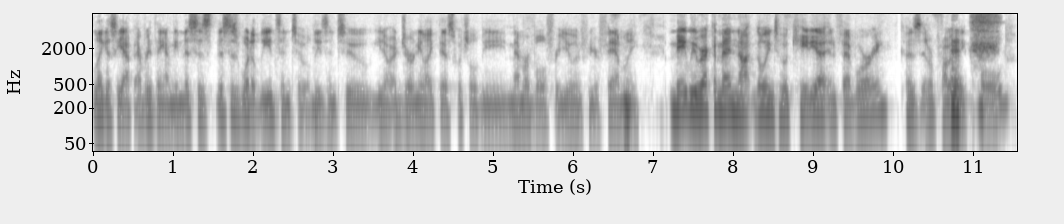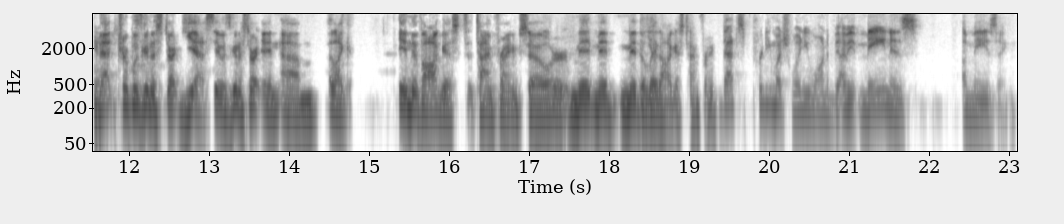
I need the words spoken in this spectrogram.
legacy app everything. I mean this is this is what it leads into. It leads into you know a journey like this which will be memorable for you and for your family. May we recommend not going to acadia in february because it'll probably be cold. That trip was going to start yes it was going to start in um like end of august timeframe so or mid mid mid to late august timeframe. That's pretty much when you want to be i mean maine is amazing.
